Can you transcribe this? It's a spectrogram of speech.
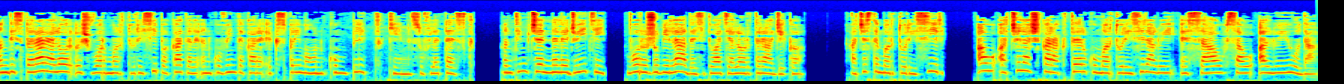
în disperarea lor își vor mărturisi păcatele în cuvinte care exprimă un cumplit chin sufletesc, în timp ce nelegiuiții vor jubila de situația lor tragică. Aceste mărturisiri au același caracter cu mărturisirea lui Esau sau al lui Iuda.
